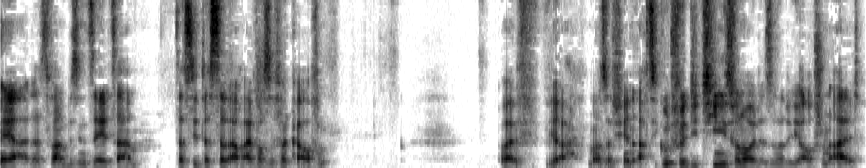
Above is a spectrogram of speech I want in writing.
Ja, das war ein bisschen seltsam, dass sie das dann auch einfach so verkaufen. Weil, ja, 1984. Gut, für die Teenies von heute ist es natürlich auch schon alt.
